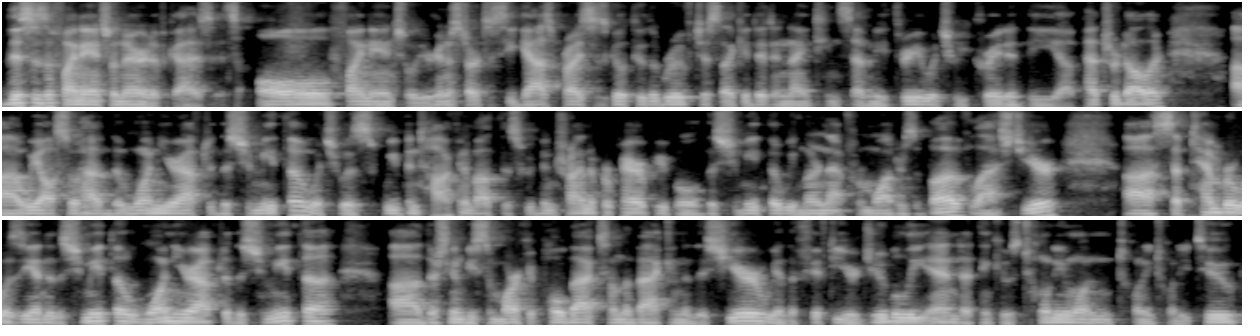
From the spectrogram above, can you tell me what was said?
this is a financial narrative, guys. It's all financial. You're going to start to see gas prices go through the roof, just like it did in 1973, which we created the uh, petrodollar. Uh, we also had the one year after the Shemitah, which was, we've been talking about this. We've been trying to prepare people. The Shemitah, we learned that from Waters Above last year. Uh, September was the end of the Shemitah. One year after the Shemitah, uh, there's going to be some market pullbacks on the back end of this year. We had the 50 year Jubilee end. I think it was 21, 2022.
